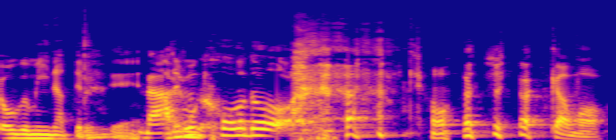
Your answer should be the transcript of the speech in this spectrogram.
表組になってるんで、なるほど。面白いかも。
